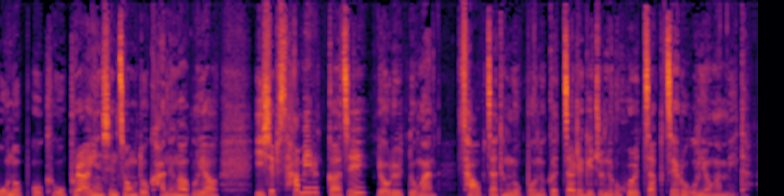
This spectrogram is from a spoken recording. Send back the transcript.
온, 어, 그 오프라인 신청도 가능 가능하고요. 23일까지 열흘 동안 사업자 등록번호 끝자리 기준으로 홀짝제로 운영합니다.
